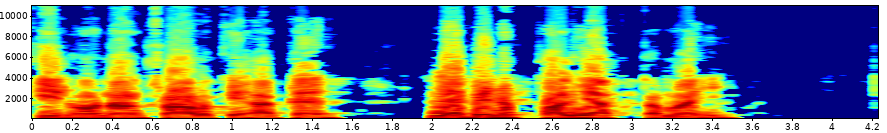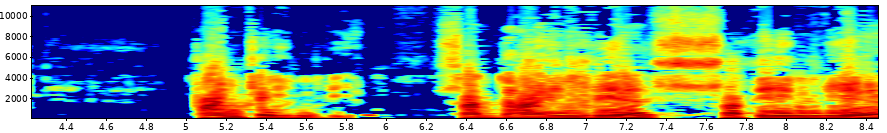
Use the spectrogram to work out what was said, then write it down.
තියෙනවා නම් ශ්‍රාවකයාට ලැබෙන ඵලයක් තමයි පංච ඉන්ද්‍රිය. සද්ධා ඉන්ද්‍රිය, සති ඉන්ද්‍රිය,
